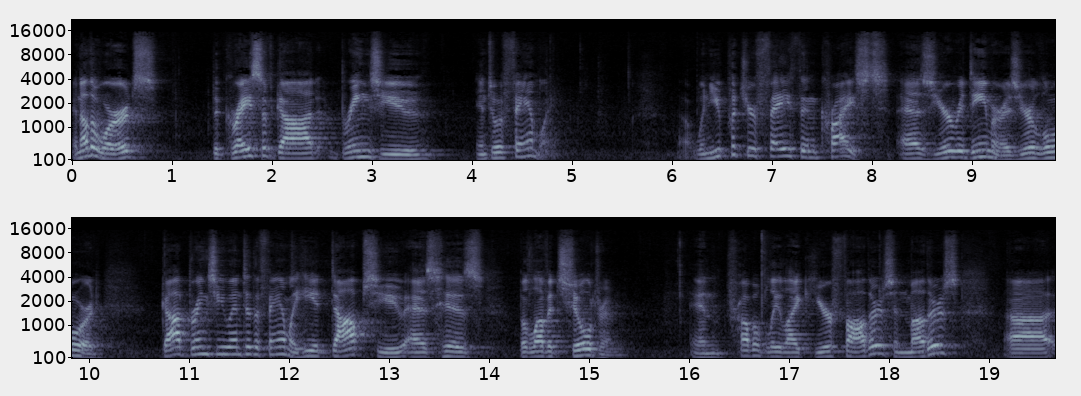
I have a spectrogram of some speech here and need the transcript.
In other words, the grace of God brings you into a family. When you put your faith in Christ as your Redeemer, as your Lord, God brings you into the family. He adopts you as His beloved children. And probably like your fathers and mothers, uh,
